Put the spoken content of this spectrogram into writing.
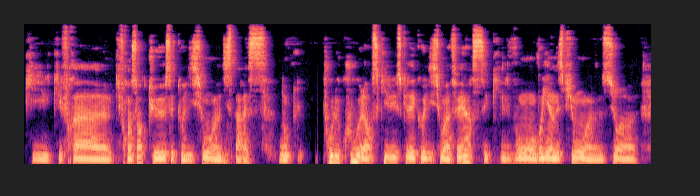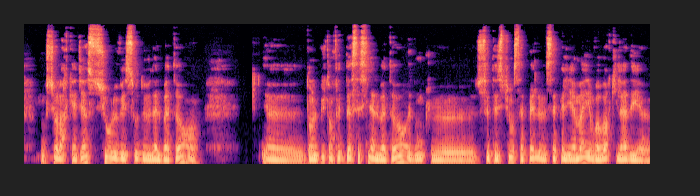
qui, qui fera, qui fera en sorte que cette coalition euh, disparaisse. Donc pour le coup, alors ce, que la coalition va faire, c'est qu'ils vont envoyer un espion sur, donc sur l'Arcadia, sur le vaisseau d'Albator, euh, dans le but en fait d'assassiner Albator. Et donc euh, cet espion s'appelle s'appelle Yama et on va voir qu'il a des euh,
